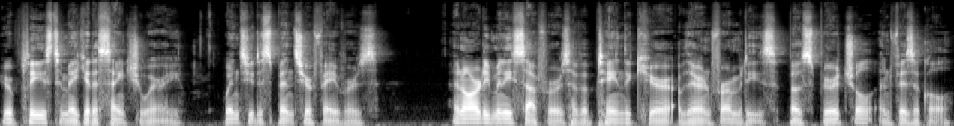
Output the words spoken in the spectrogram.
you are pleased to make it a sanctuary whence you dispense your favors, and already many sufferers have obtained the cure of their infirmities, both spiritual and physical.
